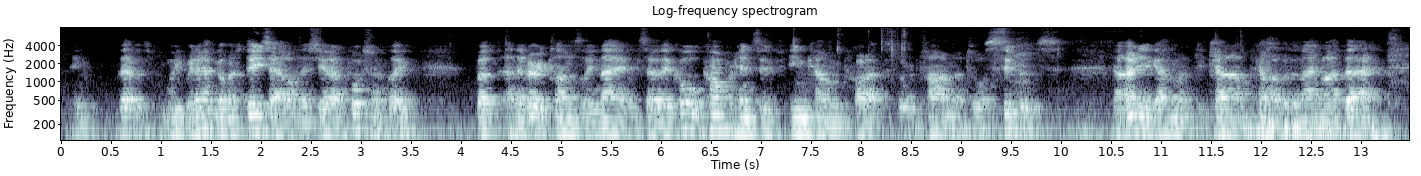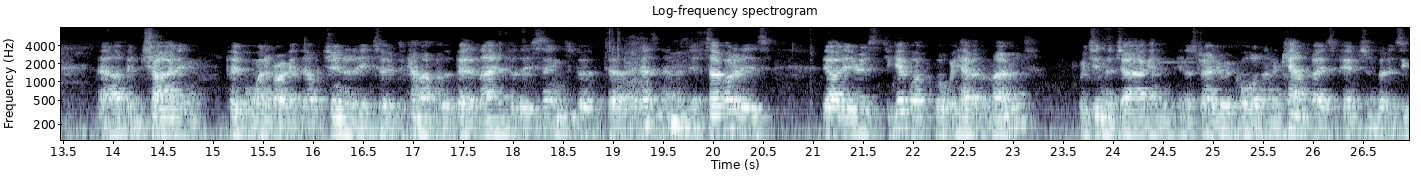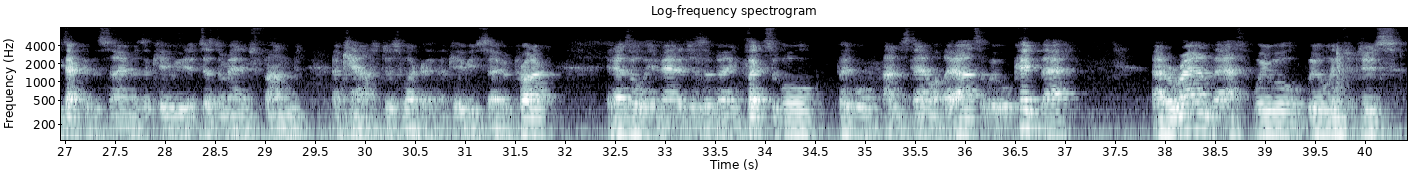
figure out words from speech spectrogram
that was, we, we haven't got much detail on this yet, unfortunately, but and they're very clumsily named. So they're called Comprehensive Income Products for Retirement, or CIPRs. Now, only a government could come up, come up with a name like that. And I've been chiding people whenever I get the opportunity to, to come up with a better name for these things, but uh, it hasn't happened yet. So what it is, the idea is you get what, what we have at the moment, which in the jargon in Australia we call it an account-based pension, but it's exactly the same as a Kiwi. It's just a managed fund account, just like a, a KiwiSaver product. It has all the advantages of being flexible, people understand what they are, so we will keep that. And around that, we will, we will introduce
